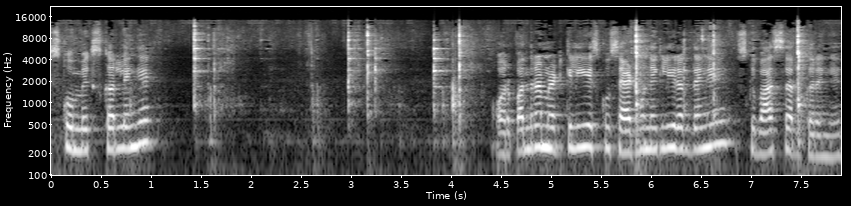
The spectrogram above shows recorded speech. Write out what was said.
इसको मिक्स कर लेंगे और 15 मिनट के लिए इसको सेट होने के लिए रख देंगे, उसके बाद सर्व करेंगे।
